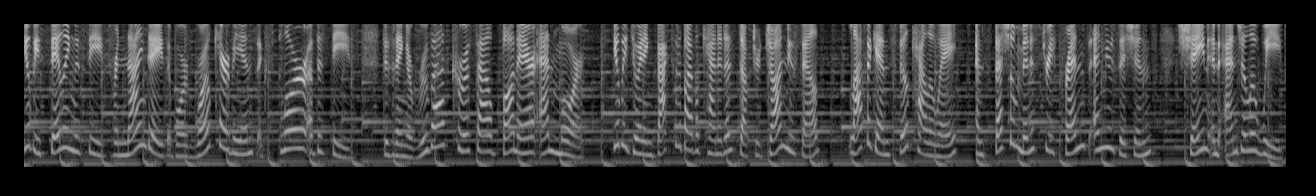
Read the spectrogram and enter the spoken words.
You'll be sailing the seas for nine days aboard Royal Caribbean's Explorer of the Seas, visiting Aruba, Curacao, Bonaire, and more. You'll be joining Back to the Bible Canada's Dr. John Neufeld, Laugh Again's Phil Callaway, and special ministry friends and musicians Shane and Angela Weeb.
